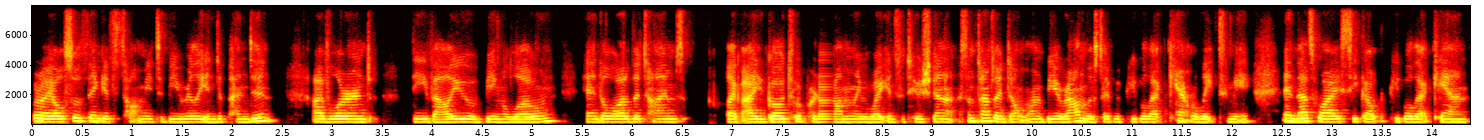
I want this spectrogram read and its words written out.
but I also think it's taught me to be really independent. I've learned the value of being alone. And a lot of the times, like I go to a predominantly white institution, sometimes I don't want to be around those type of people that can't relate to me. And that's why I seek out the people that can.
